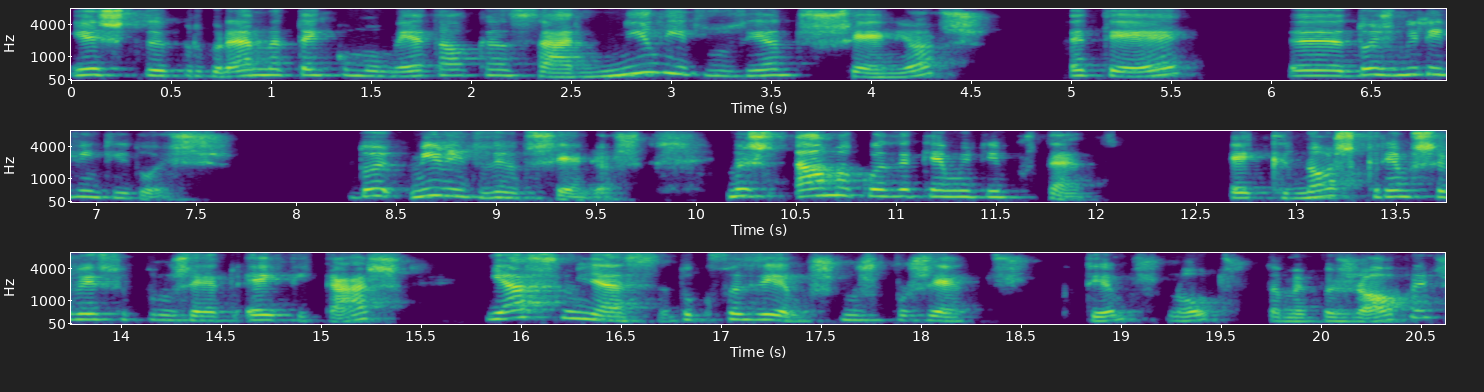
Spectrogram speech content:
Este programa tem como meta alcançar 1.200 séniores até uh, 2022. 1.200 séniores. Mas há uma coisa que é muito importante: é que nós queremos saber se o projeto é eficaz e, à semelhança do que fazemos nos projetos que temos, noutros, também para jovens,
